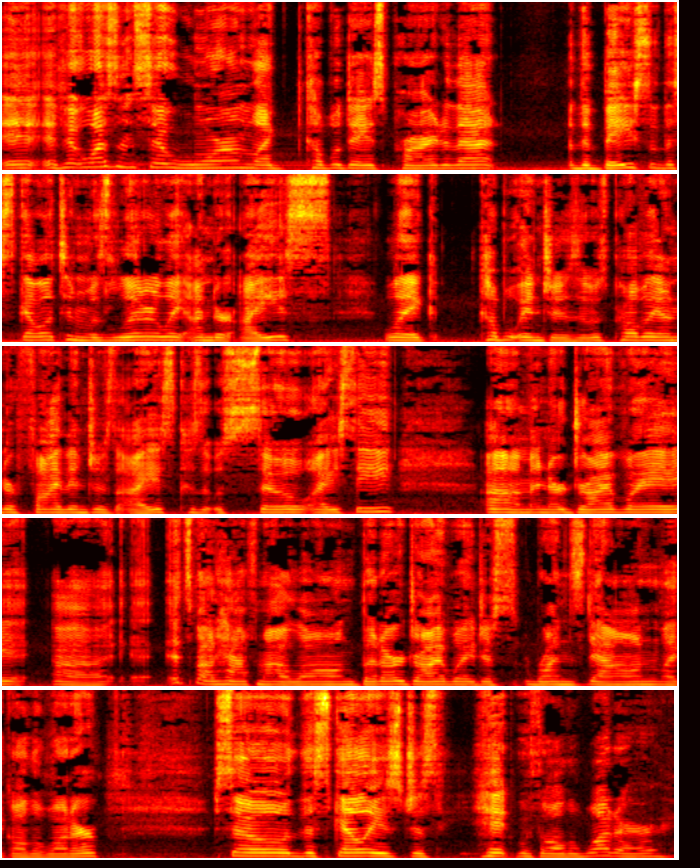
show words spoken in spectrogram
if it wasn't so warm like a couple days prior to that the base of the skeleton was literally under ice like a couple inches. It was probably under five inches of ice because it was so icy. Um, and our driveway, uh, it's about half mile long, but our driveway just runs down like all the water. So the skellies just hit with all the water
